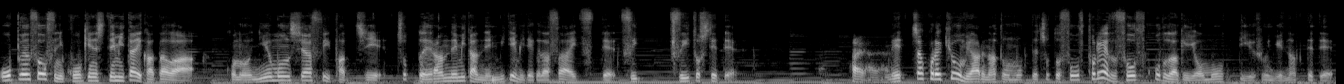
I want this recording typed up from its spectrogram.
オープンソースに貢献してみたい方は、この入門しやすいパッチ、ちょっと選んでみたんで見てみてくださいっつってツイツイートしてて、はいはいはい。めっちゃこれ興味あるなと思って、ちょっとソース、とりあえずソースコードだけ読もうっていう風になってて、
